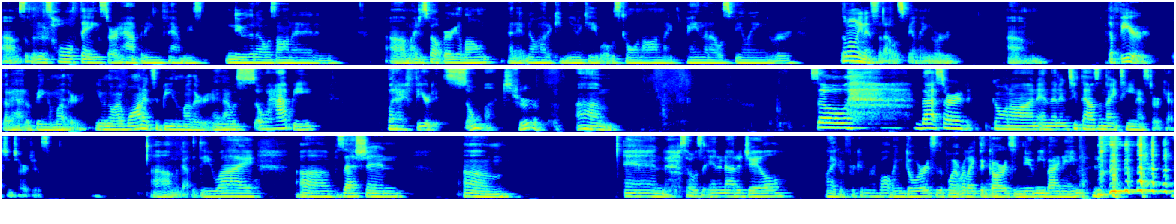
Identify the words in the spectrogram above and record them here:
Um, so then this whole thing started happening. Families knew that I was on it, and um, I just felt very alone. I didn't know how to communicate what was going on, like the pain that I was feeling, or the loneliness that I was feeling, or um, the fear that I had of being a mother, even though I wanted to be the mother and I was so happy, but I feared it so much. Sure. Um, so that started going on. And then in 2019, I started catching charges. Um, I got the DUI, uh, possession. Um, and so I was in and out of jail like a freaking revolving door to the point where like the guards knew me by name.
